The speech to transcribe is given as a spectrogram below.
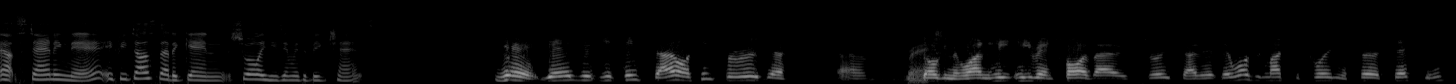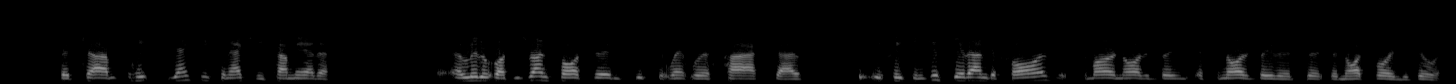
outstanding there. If he does that again, surely he's in with a big chance. Yeah, yeah, you you think so? I think Barooga, um, dog in the one, he he ran five oh three, so there, there wasn't much between the first sections. But um, he, Yankee can actually come out a, a little like he's run 5:36 at Wentworth Park. So if he can just get under five tomorrow night, would be tonight would be the, the, the night for him to do it.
